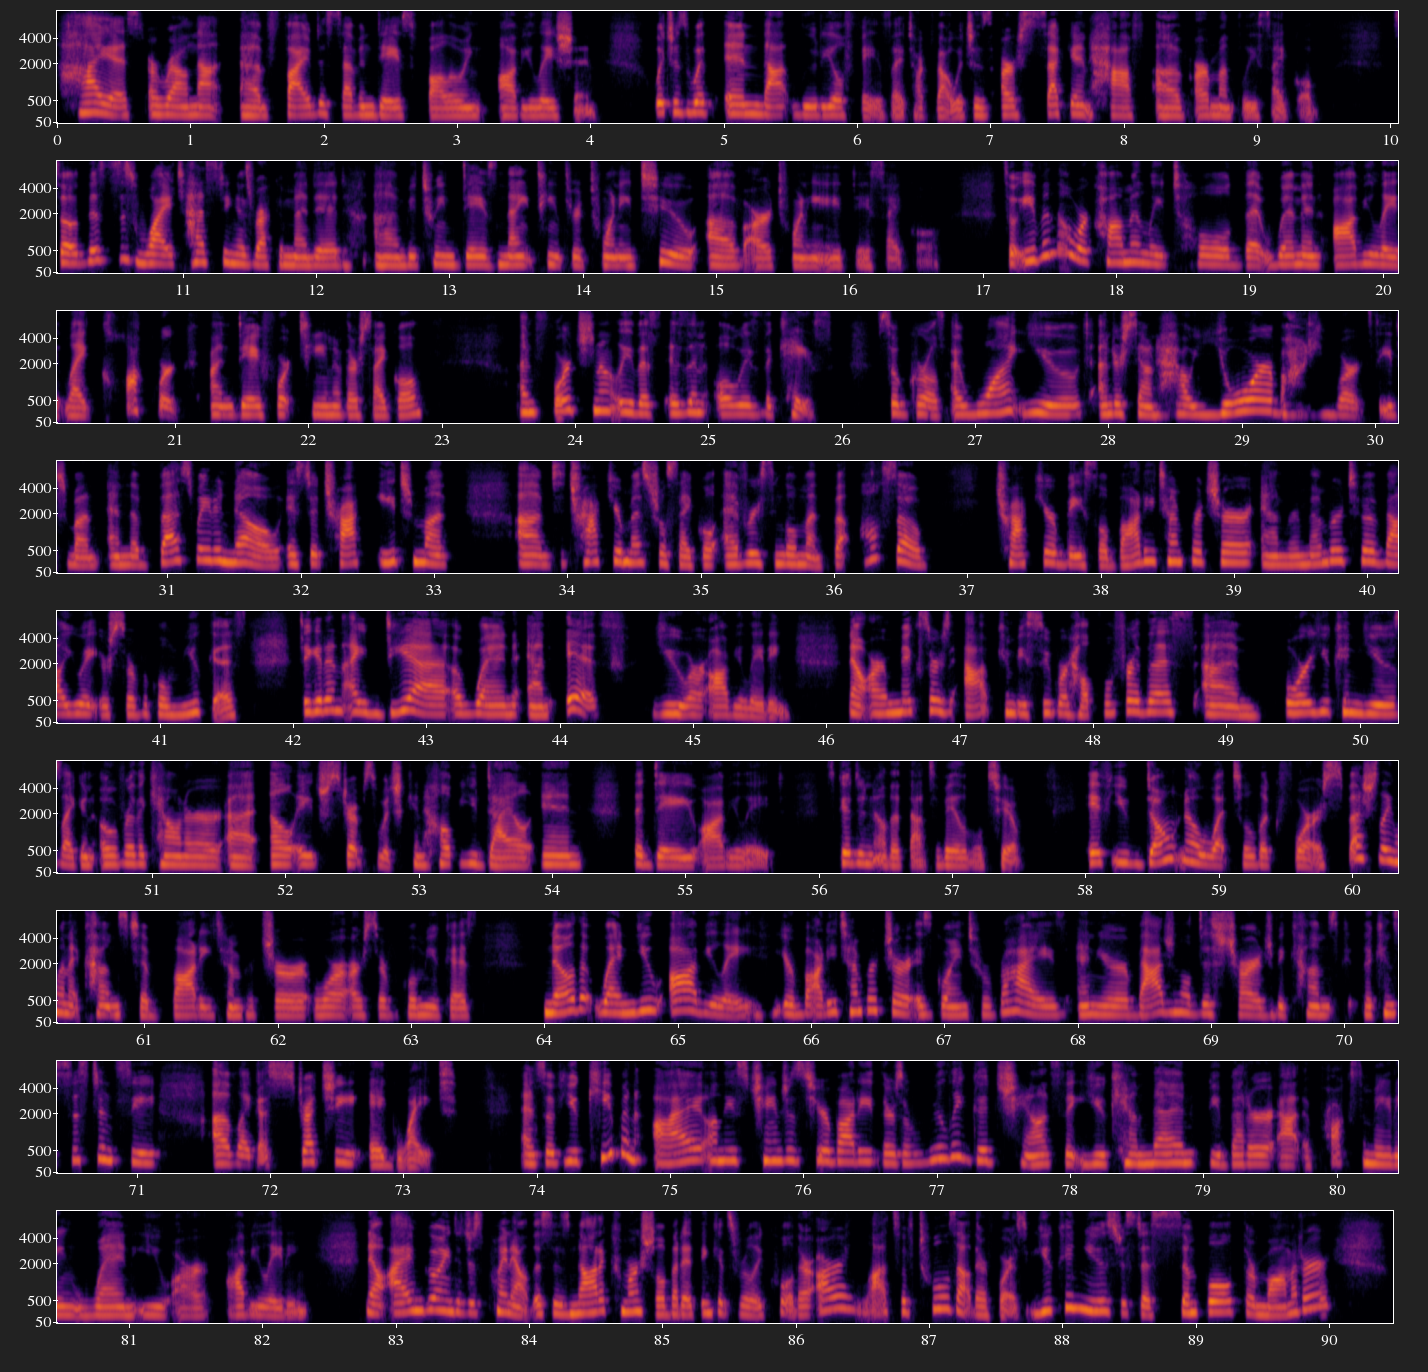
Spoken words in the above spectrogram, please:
highest around that um, five to seven days following ovulation, which is within that luteal phase I talked about, which is our second half of our monthly cycle. So, this is why testing is recommended um, between days 19 through 22 of our 28 day cycle. So, even though we're commonly told that women ovulate like clockwork on day 14 of their cycle, Unfortunately, this isn't always the case. So, girls, I want you to understand how your body works each month. And the best way to know is to track each month, um, to track your menstrual cycle every single month, but also track your basal body temperature and remember to evaluate your cervical mucus to get an idea of when and if you are ovulating. Now, our Mixhers app can be super helpful for this. Um, or you can use like an over the counter uh, LH strips, which can help you dial in the day you ovulate. It's good to know that that's available too. If you don't know what to look for, especially when it comes to body temperature or our cervical mucus, know that when you ovulate, your body temperature is going to rise and your vaginal discharge becomes the consistency of like a stretchy egg white. And so if you keep an eye on these changes to your body, there's a really good chance that you can then be better at approximating when you are ovulating. Now, I'm going to just point out this is not a commercial, but I think it's really cool. There are lots of tools out there for us. You can use just a simple thermometer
